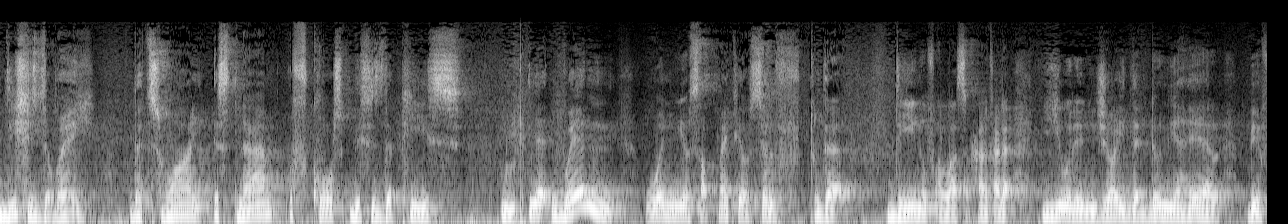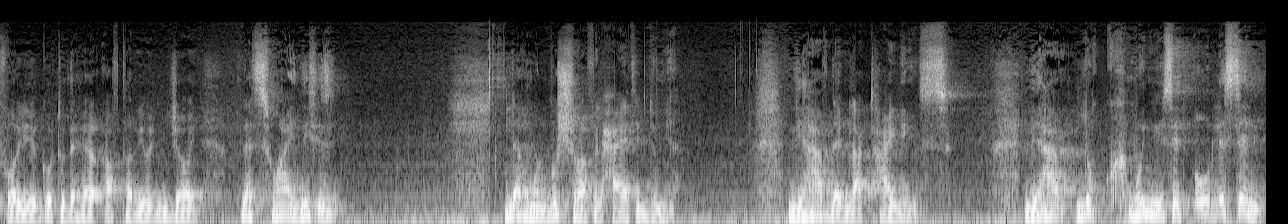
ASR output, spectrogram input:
This is the way. That's why Islam, of course, this is the peace. Mm, when when you submit yourself to the deen of Allah subhanahu wa ta'ala, you will enjoy the dunya here before you go to the hereafter you enjoy. That's why this is لهم البشرى في الحياة الدنيا. They have the glad tidings. They have, look, when you said, oh, listen,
